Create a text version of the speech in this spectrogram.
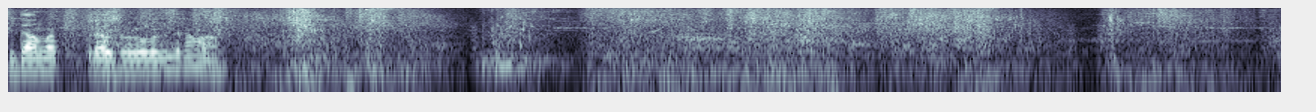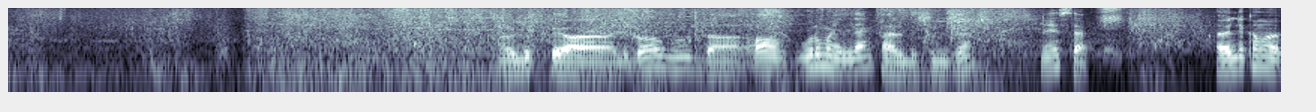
Mid'i almak biraz zor olabilir ama. Öldük galiba burada. Aa, vurmayın lan kardeşimize. Neyse. Öldük ama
